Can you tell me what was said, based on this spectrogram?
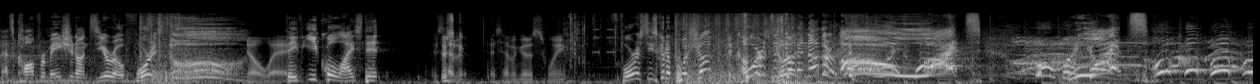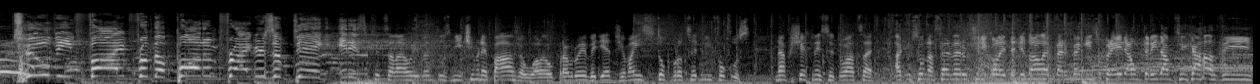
That's confirmation on zero. Forest. no way. They've equalized it. Is Heaven, is Heaven gonna swing? Forest, he's gonna push up. The Forest has got another. Oh, what? Oh my what? god! 2v5 Is... celého eventu s ničím nepářou, ale opravdu je vidět, že mají 100% fokus na všechny situace, ať už jsou na serveru či nikoli. Teď je to ale perfektní spraydown, který tam přichází.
